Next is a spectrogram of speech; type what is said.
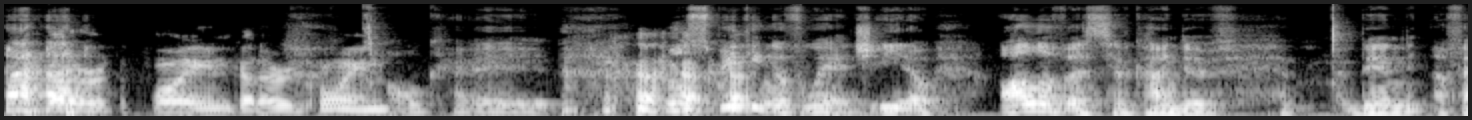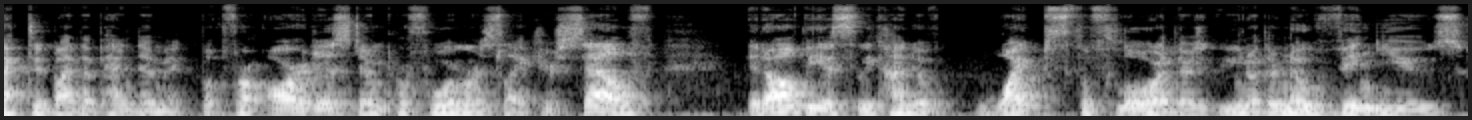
gotta earn the coin. Gotta earn coin. Okay. Well, speaking of which, you know, all of us have kind of been affected by the pandemic, but for artists and performers like yourself, it obviously kind of wipes the floor. There's, you know, there are no venues.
